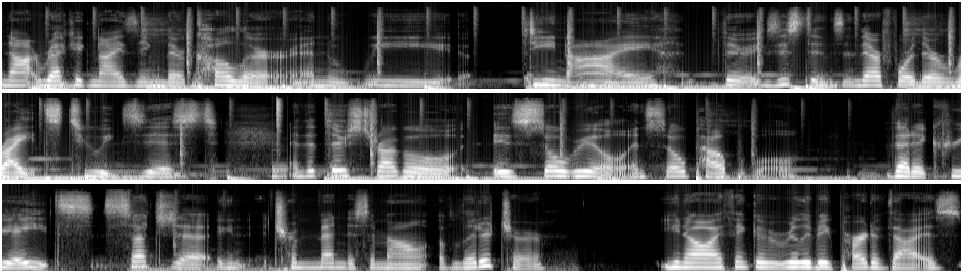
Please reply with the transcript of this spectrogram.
not recognizing their color and we deny their existence and therefore their rights to exist and that their struggle is so real and so palpable that it creates such a, a, tremendous amount of literature. You know, I think a really big part of that is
